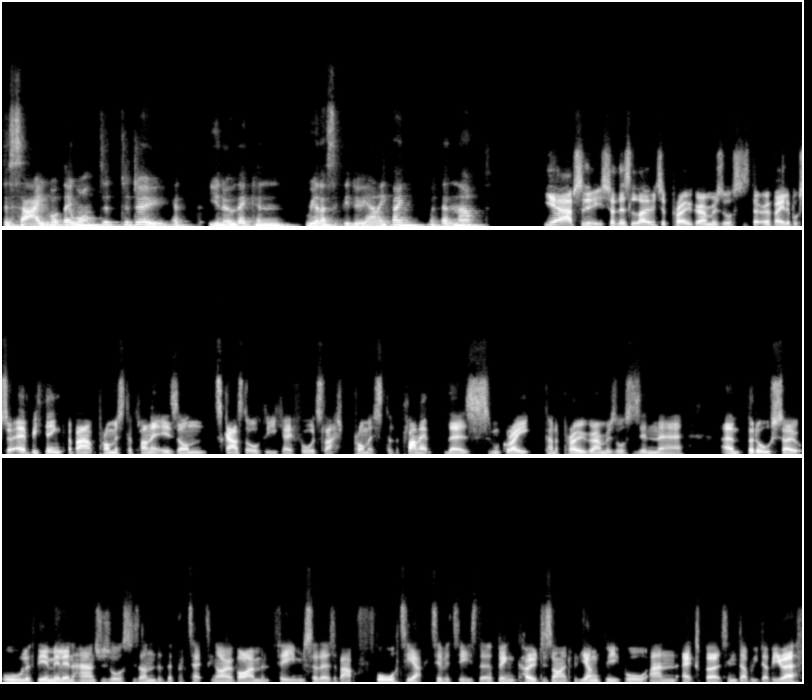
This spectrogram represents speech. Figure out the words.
decide what they wanted to do. It, you know, they can realistically do anything within that. Yeah, absolutely. So there's loads of program resources that are available. So everything about Promise to Planet is on scouts.org.uk forward slash promise to the planet. There's some great kind of program resources in there. Um, but also all of the A Million Hands resources under the Protecting Our Environment theme. So there's about 40 activities that have been co-designed with young people and experts in WWF.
